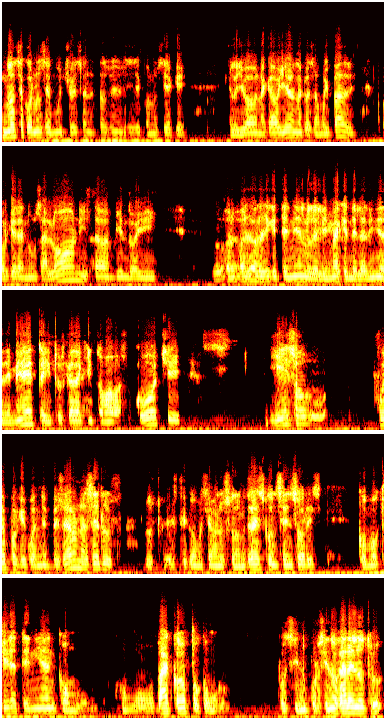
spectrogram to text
no se conoce mucho eso. En Estados Unidos sí se conocía que, lo llevaban a cabo y era una cosa muy padre, porque era en un salón y estaban viendo ahí. Ahora sí que tenían lo de la imagen de la línea de meta y entonces cada quien tomaba su coche. Y eso fue porque cuando empezaron a hacer los, los este, ¿cómo se llaman? Los cronometrajes con sensores, como quiera tenían como, como backup o como, pues si, por si no jala el otro,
